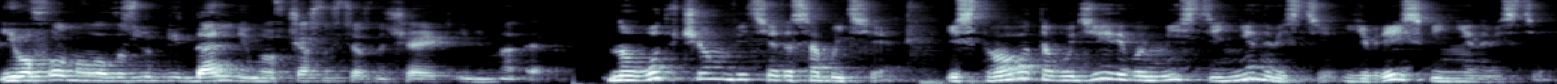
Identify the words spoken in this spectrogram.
Его формула «возлюби дальнего» в частности означает именно это. Но вот в чем ведь это событие. Из ствола того дерева мести ненависти, еврейской ненависти,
